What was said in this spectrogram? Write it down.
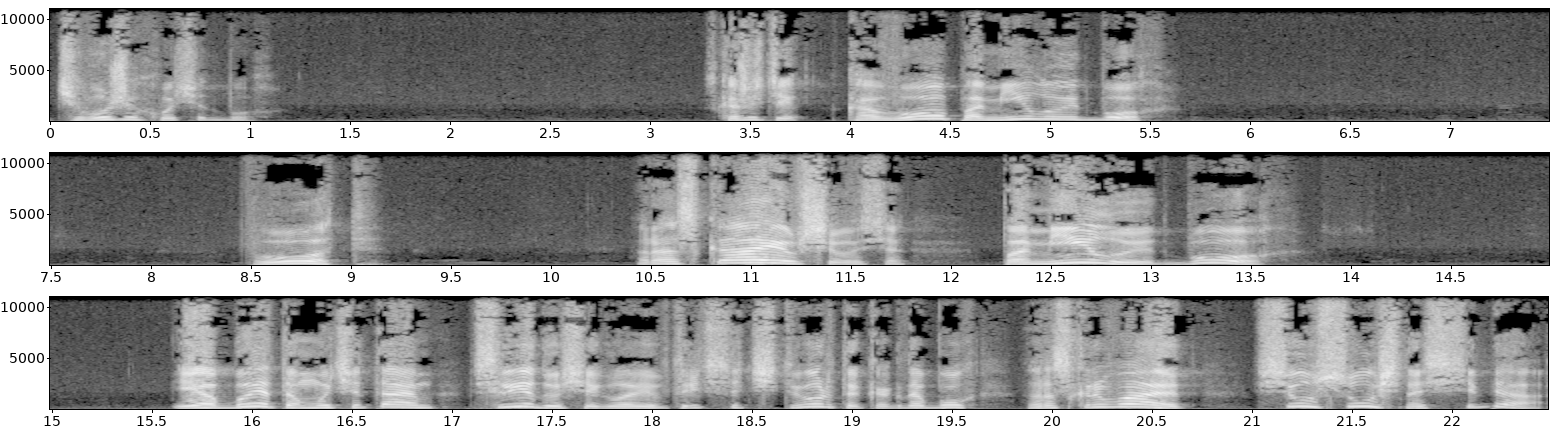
Чего же хочет Бог? Скажите, кого помилует Бог? Вот. Раскаявшегося помилует Бог. И об этом мы читаем в следующей главе, в 34, когда Бог раскрывает всю сущность себя.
